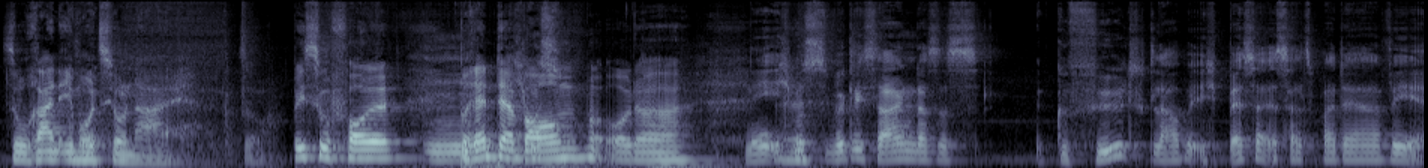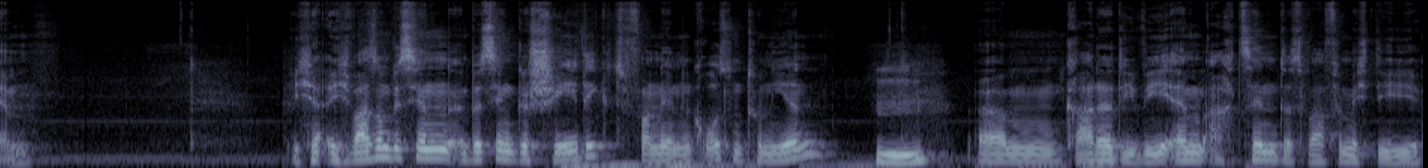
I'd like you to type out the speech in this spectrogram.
So rein emotional. So. Bist du voll? Brennt der Mm, ich muss- Baum? Oder Nee, ich muss wirklich sagen, dass es gefühlt, glaube ich, besser ist als bei der WM. Ich, ich war so ein bisschen, ein bisschen geschädigt von den großen Turnieren. Mhm. Ähm, Gerade die WM 18, das war für mich die,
